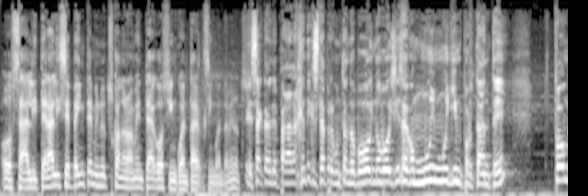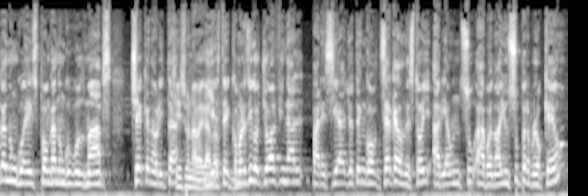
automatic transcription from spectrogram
O sea, literal hice 20 minutos cuando normalmente hago 50, 50 minutos. Exactamente, para la gente que se está preguntando, voy, no voy, si es algo muy, muy importante, pongan un Waze, pongan un Google Maps, chequen ahorita. Sí, es un navegador. Y este, como les digo, yo al final parecía, yo tengo, cerca de donde estoy, había un, ah, bueno, hay un super bloqueo,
